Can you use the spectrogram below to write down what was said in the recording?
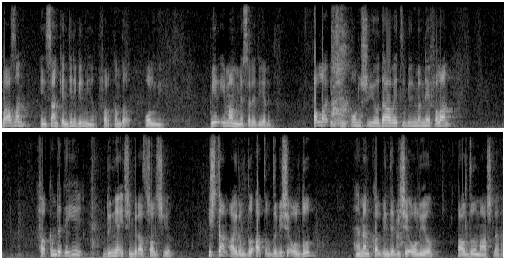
Bazen insan kendini bilmiyor. Farkında olmuyor. Bir imam mesela diyelim. Allah için konuşuyor, daveti bilmem ne falan. Farkında değil, dünya için biraz çalışıyor. İşten ayrıldı, atıldı, bir şey oldu. Hemen kalbinde bir şey oluyor aldığı maaşlara.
